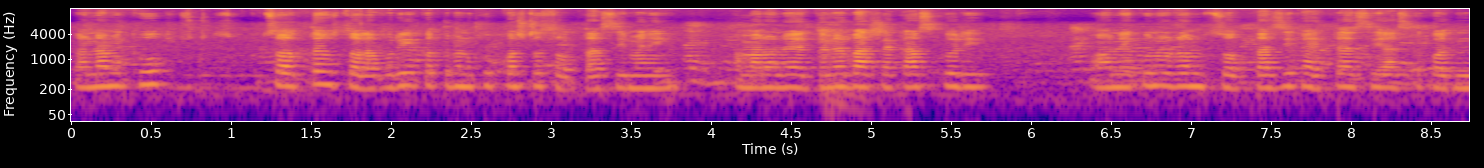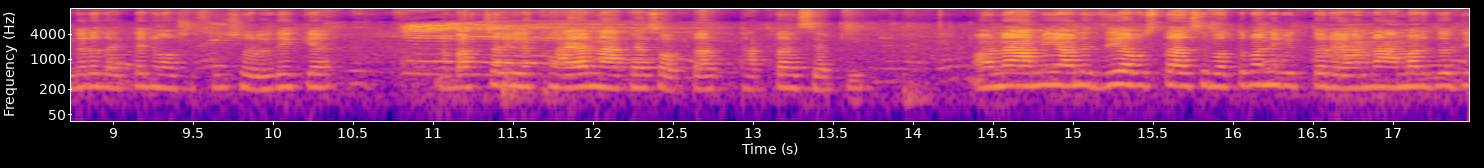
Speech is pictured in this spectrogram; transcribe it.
কারণ আমি খুব চলতে চলাফরি করতে মানে খুব কষ্ট চলতে মানে আমার অনেক একজনের বাসায় কাজ করি অনেক কোনো রকম চলতে আসি খাইতে আসি আজকে কদিন ধরে যাইতে নি, অসুস্থ শরীর দেখে বাচ্চা নিলে খায়া, না খায় চলতে থাকতে আসি আর কি। মানে আমি অনেক যে অবস্থা আছি বর্তমানে ভিতরে মানে আমার যদি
